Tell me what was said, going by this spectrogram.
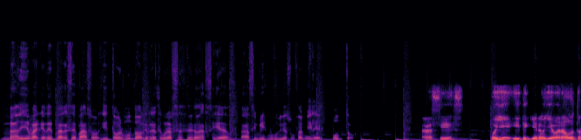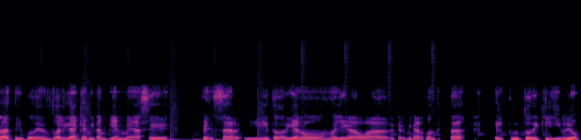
nadie va a querer dar ese paso y todo el mundo va a querer asegurarse así a, a sí mismo y a su familia. Punto. Así es. Oye, y te quiero llevar a otro tipo de dualidad que a mí también me hace pensar y todavía no, no he llegado a determinar dónde está el punto de equilibrio,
